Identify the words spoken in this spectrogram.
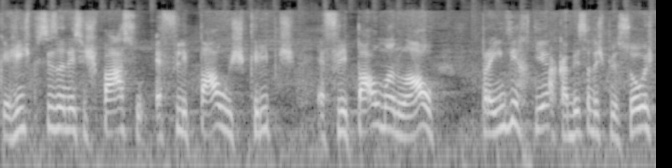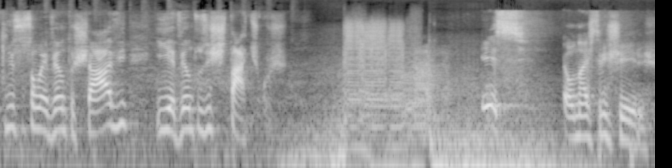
que a gente precisa nesse espaço é flipar o script, é flipar o manual para inverter a cabeça das pessoas que isso são eventos-chave e eventos estáticos. Esse é o Nas Trincheiras.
